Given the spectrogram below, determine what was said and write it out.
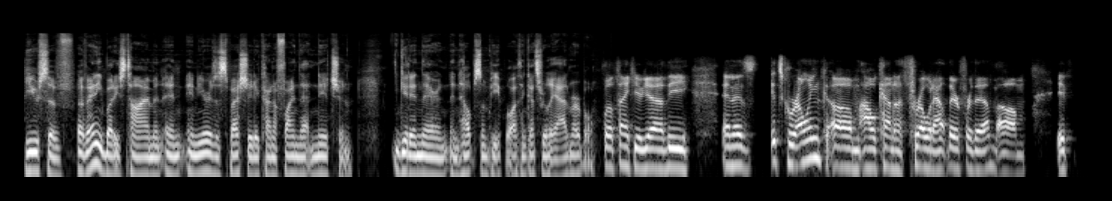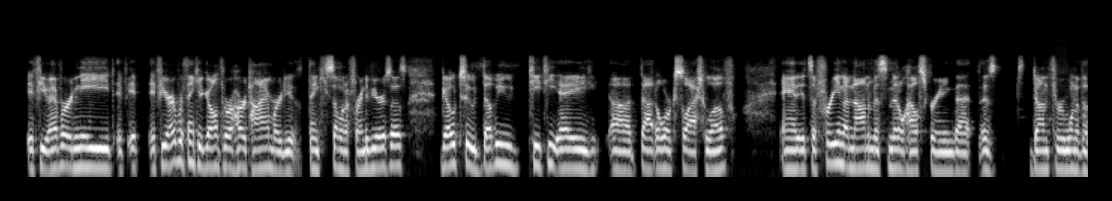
use of, of anybody's time and, and, and yours especially to kind of find that niche and get in there and, and help some people. I think that's really admirable. Well, thank you. Yeah. The, and as it's growing, um, I'll kind of throw it out there for them. Um, if, if you ever need, if, if, if you ever think you're going through a hard time or do you think someone a friend of yours is, go to WTTA uh, slash love. And it's a free and anonymous mental health screening that is done through one of the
